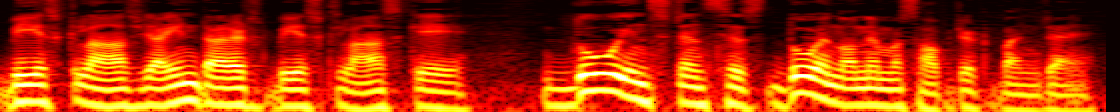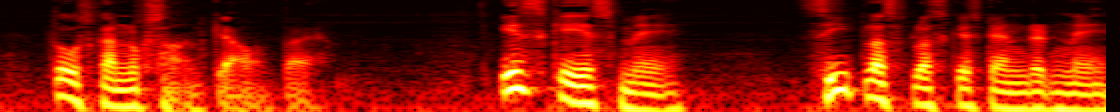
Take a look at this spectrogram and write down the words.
بیس کلاس یا انڈائریکٹ بیس کلاس کے دو انسٹنس دو انانیمس آبجیکٹ بن جائیں تو اس کا نقصان کیا ہوتا ہے؟ اس کیس میں سی پلس پلس کے اسٹینڈرڈ نے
